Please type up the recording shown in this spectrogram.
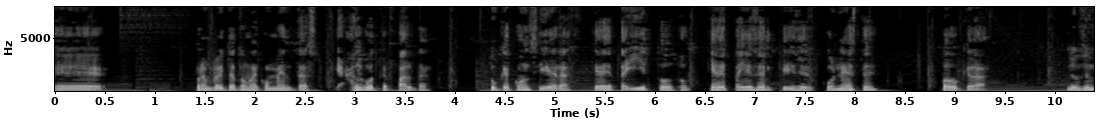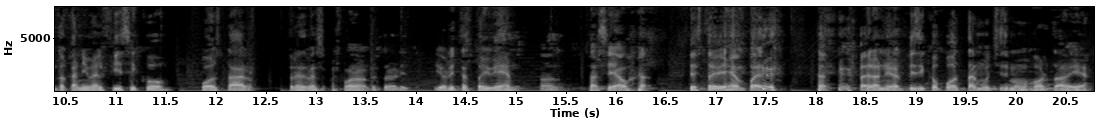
Eh, por ejemplo, ahorita tú me comentas que algo te falta. ¿Tú qué consideras? ¿Qué detallitos o qué detalle es el que dices, con este puedo quedar? Yo siento que a nivel físico puedo estar tres veces mejor a lo que estoy ahorita. Y ahorita estoy bien. O sea, sí, hago- sí estoy bien, pues. Pero a nivel físico puedo estar muchísimo mejor todavía.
